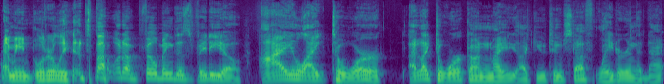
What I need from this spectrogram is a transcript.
I mean, literally, it's about when I'm filming this video. I like to work. I like to work on my like YouTube stuff later in the night,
